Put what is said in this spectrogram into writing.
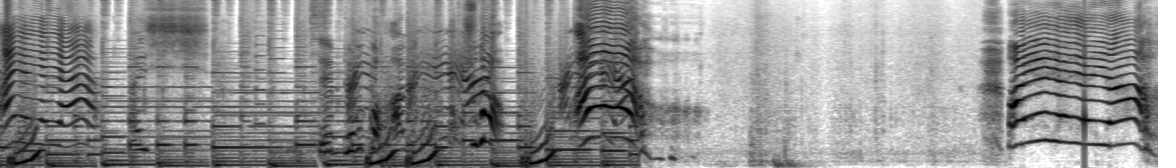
아야야야 아이씨. 내 먹을 거 아 죽어! 아! 아야야야야.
